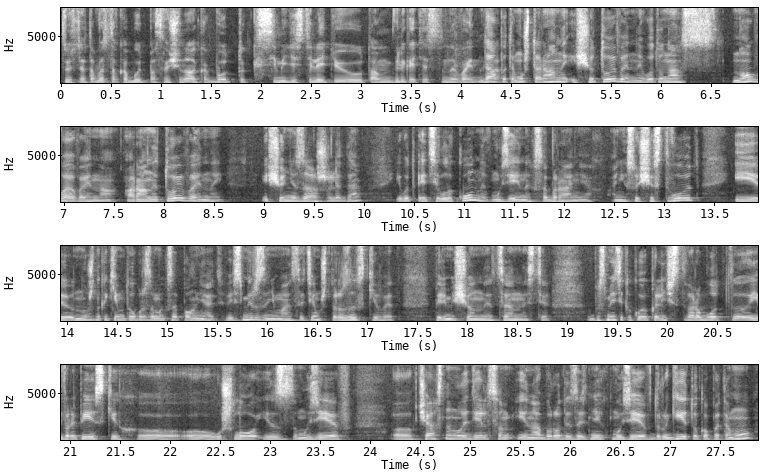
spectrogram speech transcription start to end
То есть эта выставка будет посвящена как бы вот к 70-летию там, Великой Отечественной войны? Да, да, потому что раны еще той войны, вот у нас новая война, а раны той войны еще не зажили, да? И вот эти лакуны в музейных собраниях, они существуют, и нужно каким-то образом их заполнять. Весь мир занимается тем, что разыскивает перемещенные ценности. Посмотрите, какое количество работ э, европейских э, э, ушло из музеев к частным владельцам, и наоборот, из одних музеев другие, только потому,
